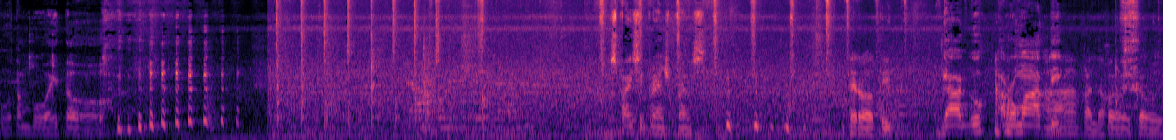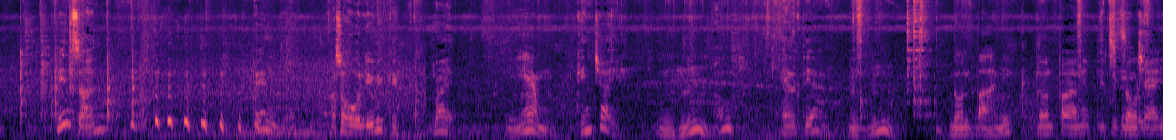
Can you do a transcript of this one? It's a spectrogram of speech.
Putang buhay to. Spicy french fries. Erotic. Gago, aromatic. Ah, kala ko ikaw eh. Minsan. Depende. Kaso Holy Week eh. Bakit? Yam. Kinchay. Mhm. Oh, healthy yan. Mhm. Don't panic. Don't panic, it's, It's kinchay.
